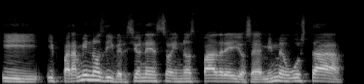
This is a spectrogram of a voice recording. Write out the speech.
Y, y, para mí no es diversión eso y no es padre. Y, o sea, a mí me gusta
